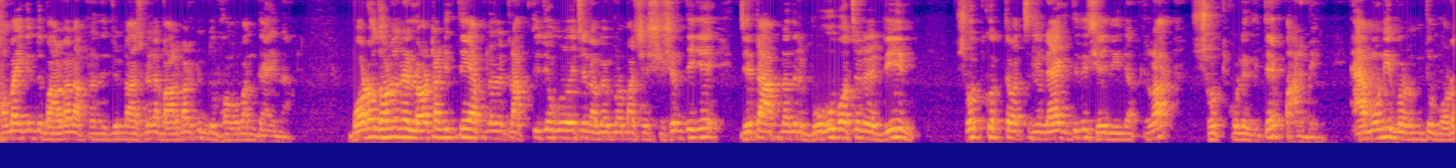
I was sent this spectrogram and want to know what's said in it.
সময় কিন্তু বারবার আপনাদের জন্য আসবে না, বারবার কিন্তু ভগবান দেয় না। বড় ধরনের লটারিতে আপনাদের প্রাপ্তিযোগ রয়েছে নভেম্বর মাসের শেষের দিকে, যেটা আপনাদের বহু বছরের ঋণ শোধ করতে পারছিলেন একদিনই সেই ঋণ আপনারা শোধ করে দিতে পারবেন। এমনই বরন্ত বড়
